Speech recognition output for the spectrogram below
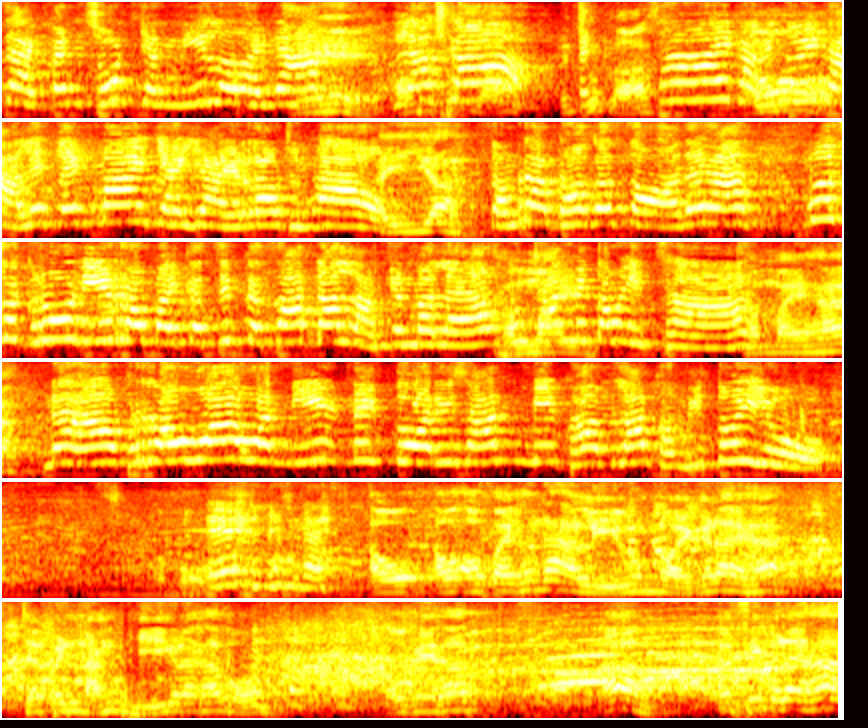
แจกเป็นชุดอย่างนี้เลยนะ นี่อ๋อแล้วก็เป็นชุดเหรอเป็นชุดเหรอใช่ค่ะพี่อ๋อตุ้ยค่ะเล็กๆไม่ใหญ่ๆ เราถึงเอาไอ้ยะ สำหรับทกสนะคะ เมื่อสักครู่นี้เราไปกระซิบกระซาบด้านหลังกันมาแล้วทำไม ทุกท่านไม่ต้องอิจฉาทำไมฮะ นะคะเพราะว่าวันนี้ในตัวดิฉันมีความลับของพี่ตุ้ยอยู่โอ้ โหเอ๊ะยังไง เอาเอาเอาไปข้างหน้าหลีลงหน่อยก็ได้ฮะ จะเป็นหนังผีกันแล้วครับผม โอเคครับ อ้าวกระซิบอะไรฮะ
